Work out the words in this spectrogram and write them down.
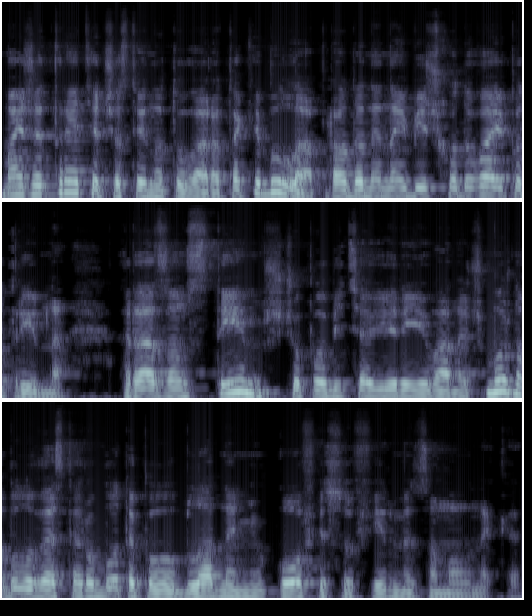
Майже третя частина товару і була, правда, не найбільш ходова і потрібна. Разом з тим, що пообіцяв Юрій Іванович, можна було вести роботи по обладнанню офісу фірми замовника.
